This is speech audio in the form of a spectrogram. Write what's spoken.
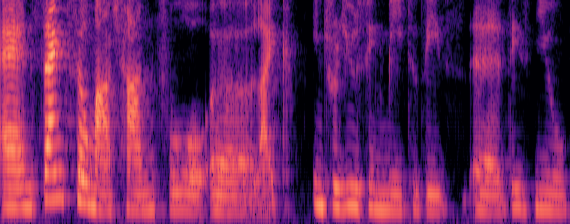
And thanks so much, Han, for uh, like introducing me to these uh, these new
